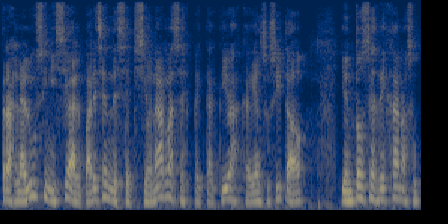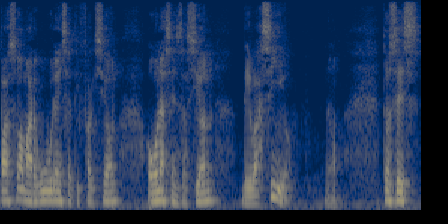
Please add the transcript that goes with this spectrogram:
tras la luz inicial parecen decepcionar las expectativas que habían suscitado y entonces dejan a su paso amargura, insatisfacción o una sensación de vacío. ¿no? Entonces,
